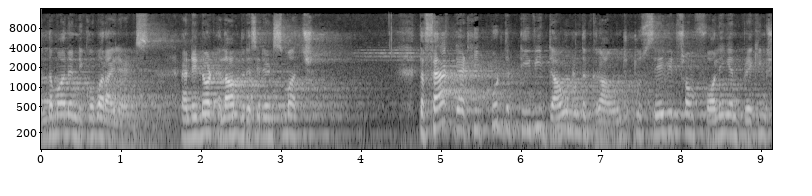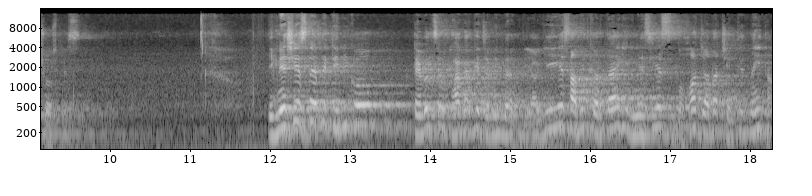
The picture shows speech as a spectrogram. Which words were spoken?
Andaman and Nicobar Islands and did not alarm the residents much. The fact that he put the TV down on the ground to save it from falling and breaking shows this. Ignatius ने अपने टीवी को टेबल से उठा करके ज़मीन में रख दिया ये ये साबित करता है कि इग्नेशियस बहुत ज़्यादा चिंतित नहीं था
